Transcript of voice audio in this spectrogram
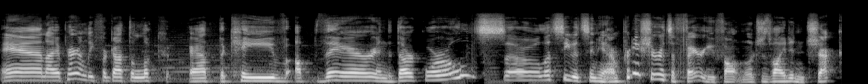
and I apparently forgot to look at the cave up there in the Dark World, so let's see what's in here. I'm pretty sure it's a fairy fountain, which is why I didn't check.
